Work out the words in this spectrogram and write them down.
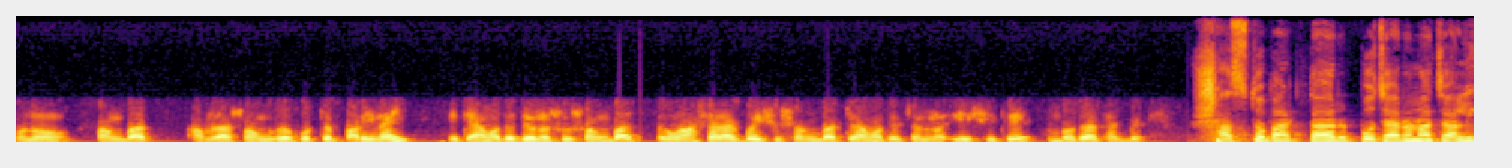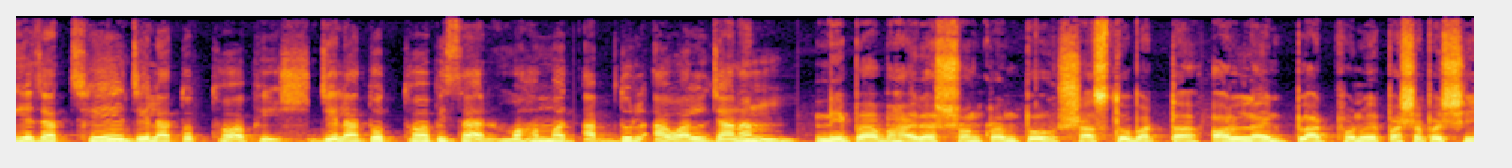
কোনো সংবাদ আমরা সংগ্রহ করতে পারি নাই। এটি আমাদের জন্য সুসংবাদ এবং আশা রাখব এই সুসংবাদটি আমাদের জন্য এই শীতে বজায় থাকবে। স্বাস্থ্য বার্তার প্রচারণা চালিয়ে যাচ্ছে জেলা তথ্য অফিস। জেলা তথ্য অফিসার মোহাম্মদ আব্দুল আওয়াল জানান নিপা ভাইরাস সংক্রান্ত স্বাস্থ্য বার্তা অনলাইন প্ল্যাটফর্মের পাশাপাশি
